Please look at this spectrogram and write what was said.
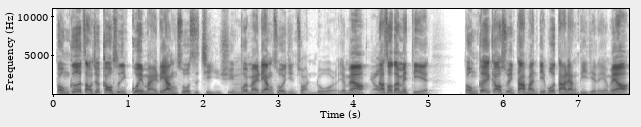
董哥早就告诉你贵买量说是警讯，柜买量说已经转弱了，有没有？那时候都没跌，董哥也告诉你大盘跌破大量低点了，有没有？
